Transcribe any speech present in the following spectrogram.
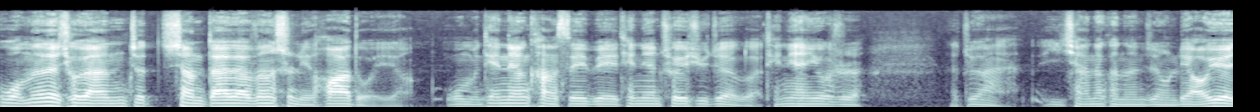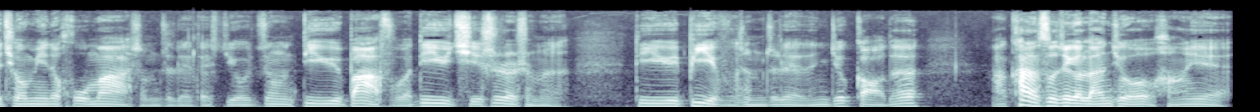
我们的球员就像待在温室里的花朵一样，我们天天看 CBA，天天吹嘘这个，天天又是对吧？以前的可能这种辽越球迷的互骂什么之类的，有这种地域 buff、地域歧视什么、地域 beef 什么之类的，你就搞得啊，看似这个篮球行业。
